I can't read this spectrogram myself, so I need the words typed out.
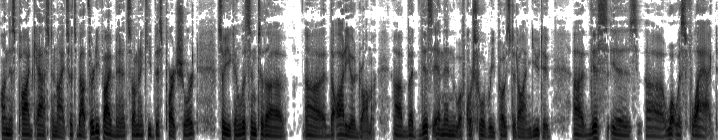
on this podcast tonight. So it's about 35 minutes. So I'm going to keep this part short so you can listen to the, uh, the audio drama. Uh, but this, and then of course we'll repost it on YouTube. Uh, this is, uh, what was flagged.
